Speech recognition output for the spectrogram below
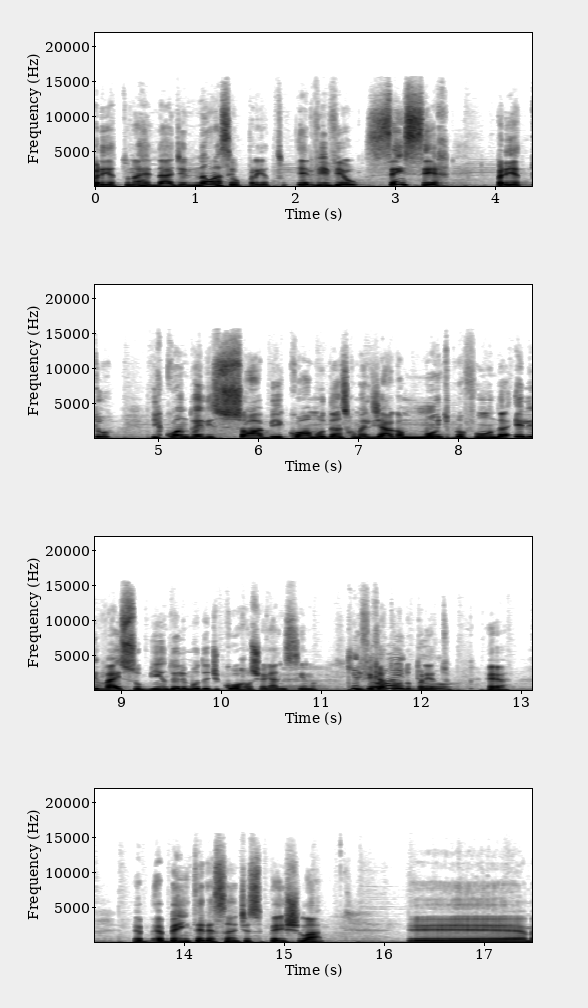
preto? Na realidade, ele não nasceu preto, ele viveu sem ser preto, e quando ele sobe com a mudança, como ele de água muito profunda, ele vai subindo, ele muda de cor ao chegar em cima. Que e fica doido. todo preto. É. É, é bem interessante esse peixe lá. É,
